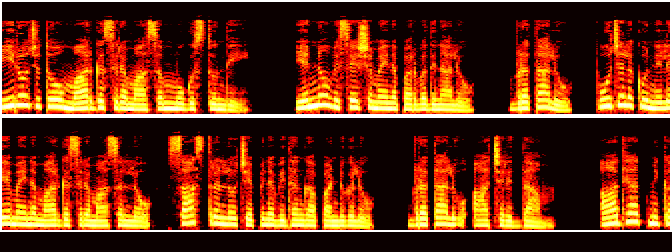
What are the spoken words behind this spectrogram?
ఈరోజుతో మార్గశిర మాసం ముగుస్తుంది. ఎన్నో విశేషమైన పర్వదినాలు వ్రతాలు పూజలకు నిలయమైన మార్గశిర మాసంలో శాస్త్రంలో చెప్పిన విధంగా పండుగలు వ్రతాలు ఆచరిద్దాం. ఆధ్యాత్మిక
